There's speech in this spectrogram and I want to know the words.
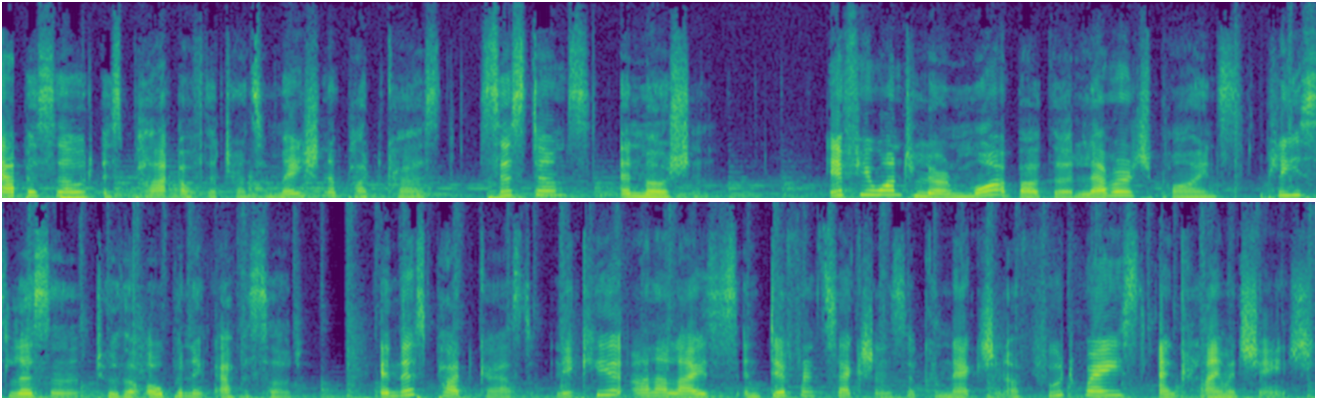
episode is part of the transformational podcast Systems in Motion. If you want to learn more about the leverage points, please listen to the opening episode. In this podcast, Nikhil analyzes in different sections the connection of food waste and climate change.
